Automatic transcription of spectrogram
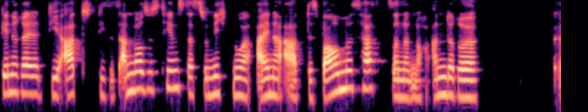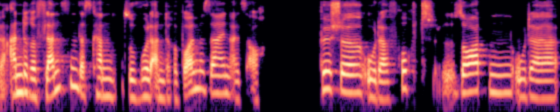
generell die Art dieses Anbausystems, dass du nicht nur eine Art des Baumes hast, sondern noch andere, andere Pflanzen. Das kann sowohl andere Bäume sein, als auch Büsche oder Fruchtsorten oder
